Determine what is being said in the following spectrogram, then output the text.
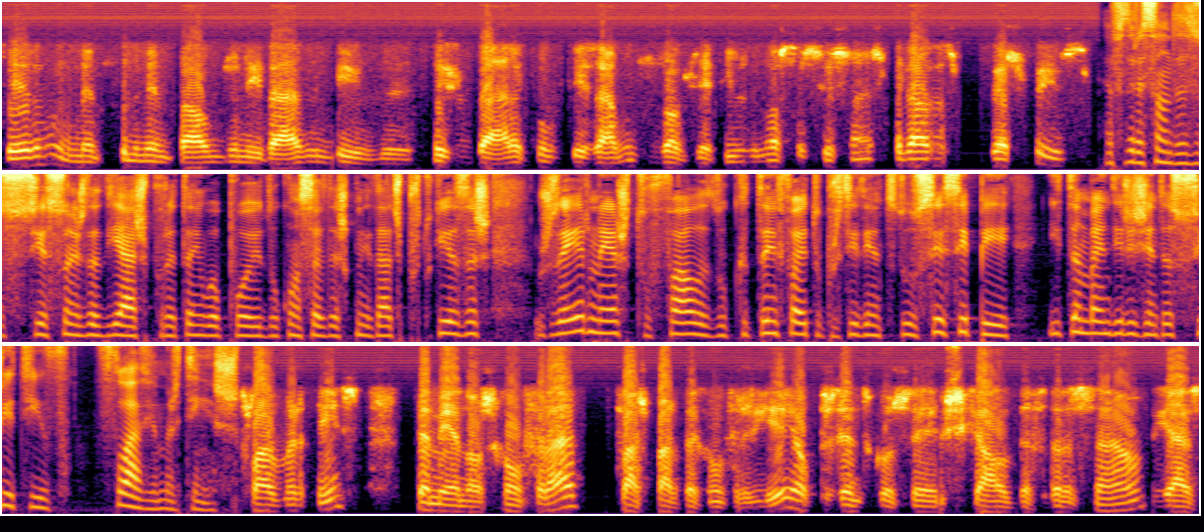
ser um elemento fundamental de unidade e de ajudar a concretizar muitos dos objetivos das nossas associações espalhadas por diversos países. A Federação das Associações da Diáspora tem o apoio do Conselho das Comunidades Portuguesas. José Ernesto fala do que tem feito o presidente do CCP e também dirigente associativo, Flávio Martins. Flávio Martins, também é nosso confrade, faz parte da confraria, é o presidente do Conselho Fiscal da Federação. Aliás,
